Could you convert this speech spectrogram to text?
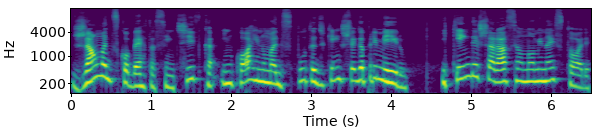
Já uma descoberta científica incorre numa disputa de quem chega primeiro e quem deixará seu nome na história.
